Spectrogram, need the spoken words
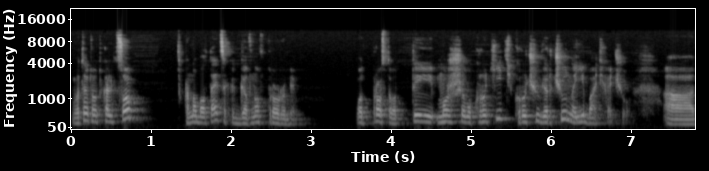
Вот это вот кольцо, оно болтается как говно в проруби. Вот просто вот ты можешь его крутить, кручу-верчу, наебать хочу. А,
